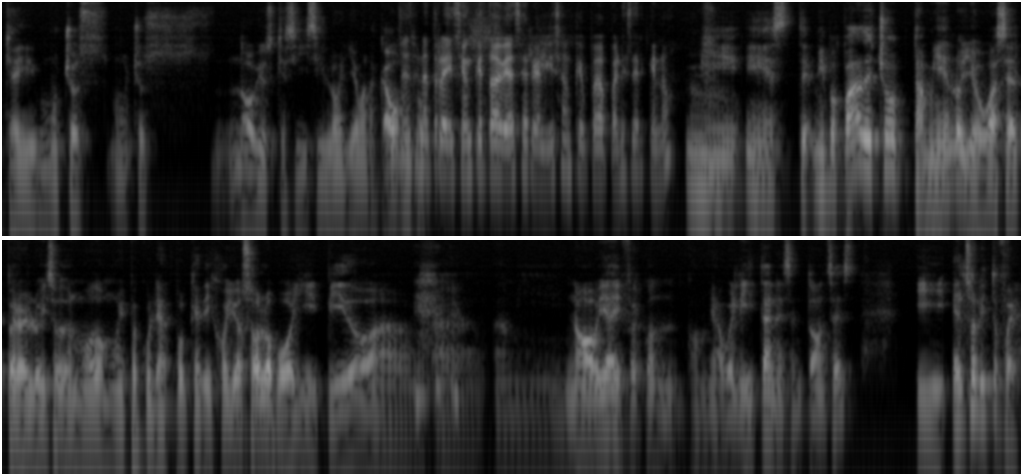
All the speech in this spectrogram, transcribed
que hay muchos, muchos novios que sí, sí lo llevan a cabo. Es una tradición que todavía se realiza, aunque pueda parecer que no. Mi, este, mi papá, de hecho, también lo llevó a hacer, pero él lo hizo de un modo muy peculiar porque dijo, yo solo voy y pido a, mi novia y fue con, mi abuelita en ese entonces y él solito fue.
